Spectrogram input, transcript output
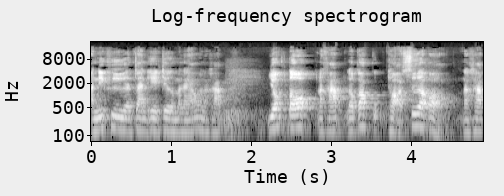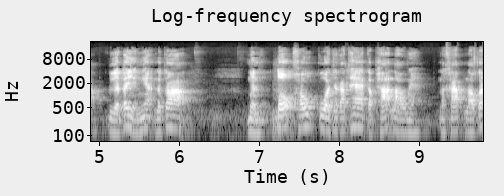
อันนี้คืออาจารย์เอเจอมาแล้วนะครับ ยกโต๊ะนะครับ แล้วก็ถอดเสื้อออกนะครับ เหลือแต่อย่างเงี้ยแล้วก็เหมือนโต๊ะเขากลัวจะกระแทกกับพระเราไงนะครับ เราก็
